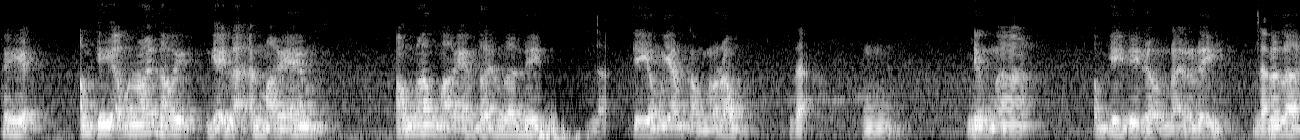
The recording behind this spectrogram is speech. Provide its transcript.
thì ông chi ông mới nói thôi. Vậy là anh mời em. Ông nói ông mời em thôi em lên đi. Dạ. Chi không có dám còng nó đâu. Dạ. Ừ. nhưng mà ông chi đi rồi lại nó đi. Dạ. nó lên.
